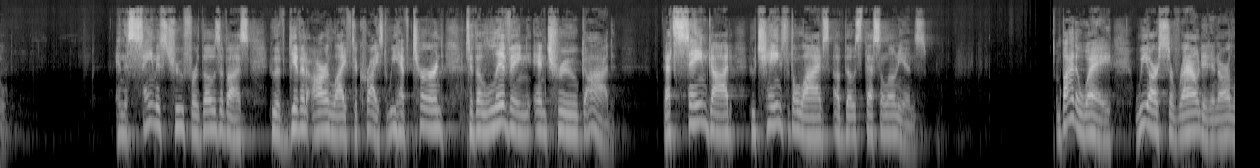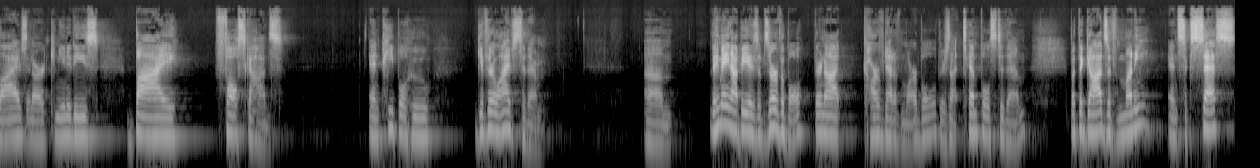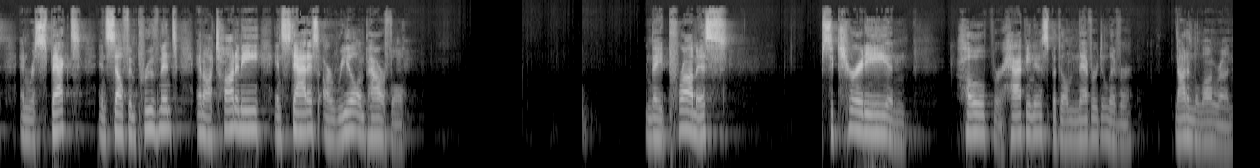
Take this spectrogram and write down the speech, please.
And the same is true for those of us who have given our life to Christ. We have turned to the living and true God. That same God who changed the lives of those Thessalonians. By the way, we are surrounded in our lives, in our communities, by false gods and people who give their lives to them. Um, they may not be as observable, they're not carved out of marble, there's not temples to them, but the gods of money and success and respect and self improvement and autonomy and status are real and powerful. They promise security and hope or happiness, but they'll never deliver, not in the long run.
